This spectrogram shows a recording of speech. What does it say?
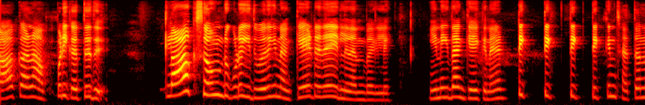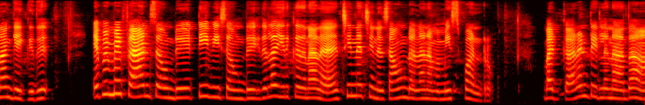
காக்காலாம் அப்படி கத்துது. கிளாக் சவுண்டு கூட இது வரைக்கும் நான் கேட்டதே இல்லை நண்பர்களே. இன்றைக்கி தான் கேட்குறேன் டிக் டிக் டிக் டிக்குன்னு சத்தம்லாம் கேட்குது எப்பயுமே ஃபேன் சவுண்டு டிவி சவுண்டு இதெல்லாம் இருக்கிறதுனால சின்ன சின்ன சவுண்டெல்லாம் நம்ம மிஸ் பண்ணுறோம் பட் கரண்ட் இல்லைனா தான்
